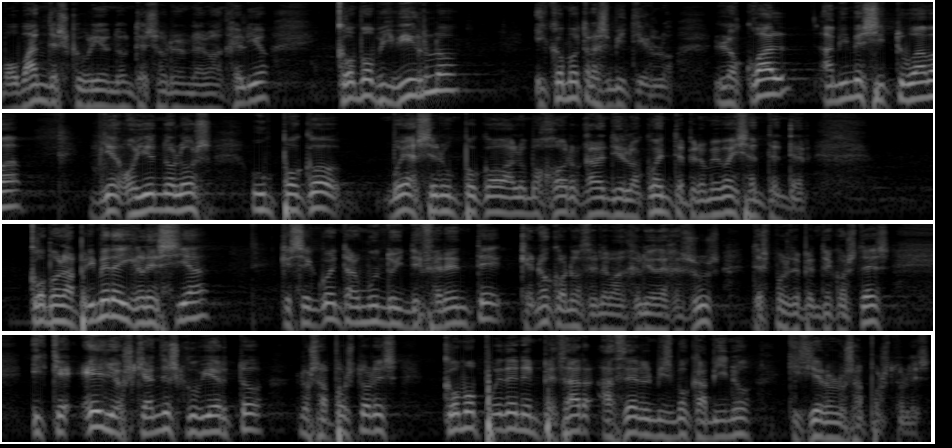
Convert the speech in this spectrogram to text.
o van descubriendo un tesoro en el Evangelio, cómo vivirlo y cómo transmitirlo. Lo cual a mí me situaba, oyéndolos, un poco, voy a ser un poco a lo mejor grandilocuente, pero me vais a entender. Como la primera iglesia que se encuentra en un mundo indiferente, que no conoce el Evangelio de Jesús después de Pentecostés, y que ellos que han descubierto, los apóstoles, cómo pueden empezar a hacer el mismo camino que hicieron los apóstoles.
